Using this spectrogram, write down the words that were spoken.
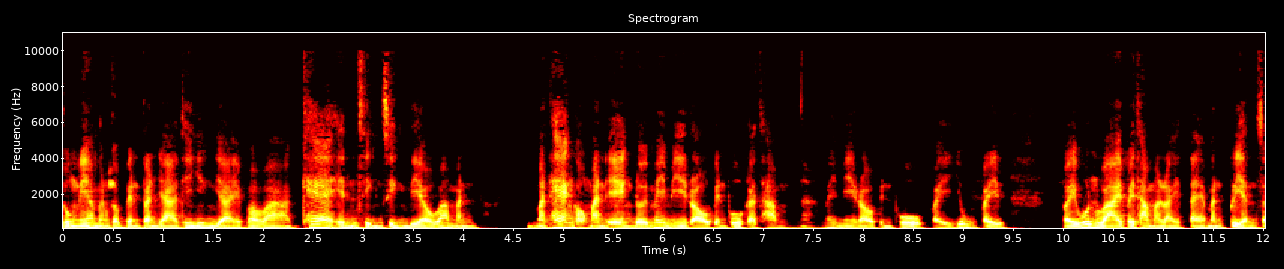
ตรงนี้มันก็เป็นปัญญาที่ยิ่งใหญ่ เพราะว่าแค่เห็นสิ่งสิ่งเดียวว่ามันมันแห้งของมันเอง โดยไม่มีเราเป็นผู้กระทำนะไม่มีเราเป็นผู้ไปยุ่งไปไปวุ่นวายไปทำอะไร แต่มันเปลี่ยนส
